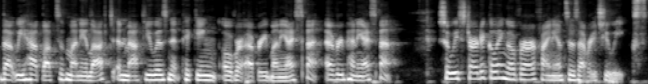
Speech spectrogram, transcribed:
that we had lots of money left, and Matthew was nitpicking over every money I spent, every penny I spent. So we started going over our finances every two weeks.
